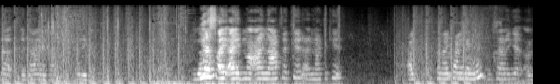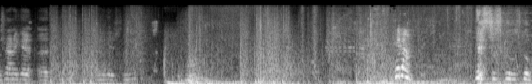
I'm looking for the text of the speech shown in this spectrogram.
that a guy was actually shooting at me. Yes. I I, I knocked a kid. I knocked a kid. I, can I try and get him? I'm trying to get. I'm trying to get uh, a. I'm trying to get his. Hit him. Yes, let's go. Let's go.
